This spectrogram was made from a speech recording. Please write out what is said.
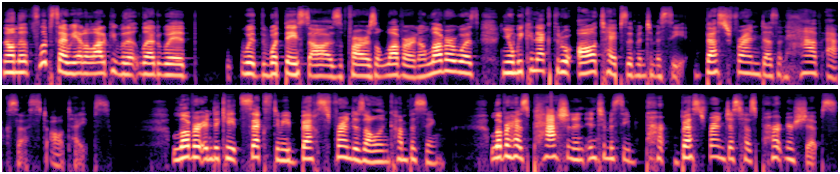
Now, on the flip side, we had a lot of people that led with with what they saw as far as a lover. And a lover was, you know, we connect through all types of intimacy. Best friend doesn't have access to all types. Lover indicates sex to me. Best friend is all encompassing. Lover has passion and intimacy. Par- best friend just has partnerships.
